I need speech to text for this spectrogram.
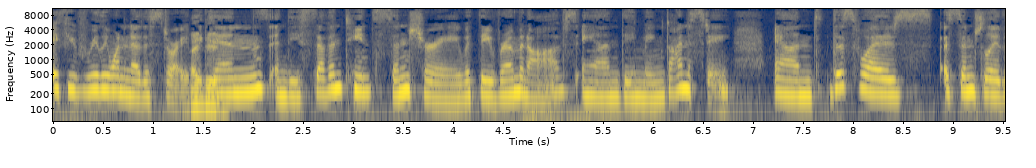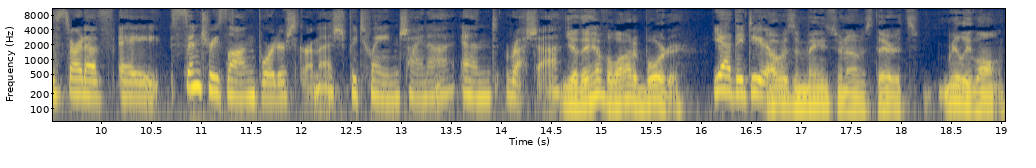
If you really want to know the story, it I do. begins in the 17th century with the Romanovs and the Ming Dynasty. And this was essentially the start of a centuries long border skirmish between China and Russia. Yeah, they have a lot of border. Yeah, they do. I was amazed when I was there. It's really long.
